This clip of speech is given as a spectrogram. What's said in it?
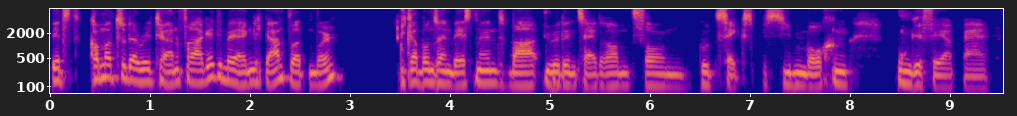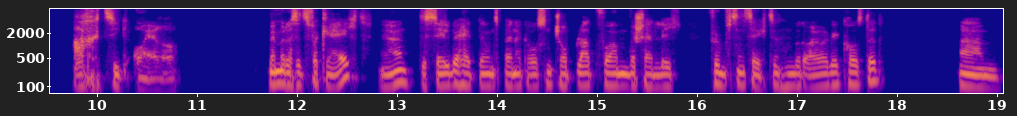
Jetzt kommen wir zu der Return-Frage, die wir eigentlich beantworten wollen ich glaube, unser Investment war über den Zeitraum von gut sechs bis sieben Wochen ungefähr bei 80 Euro. Wenn man das jetzt vergleicht, ja, dasselbe hätte uns bei einer großen Jobplattform wahrscheinlich 15, 1600 Euro gekostet. Ähm,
